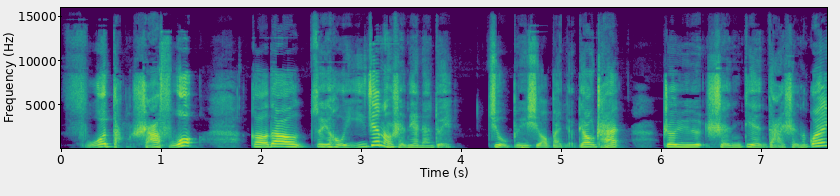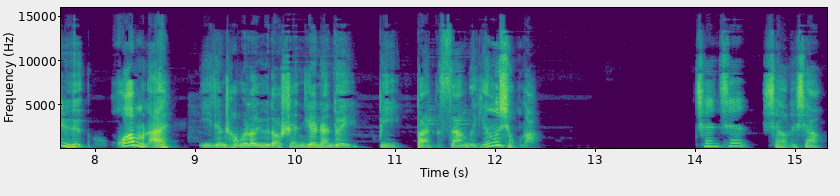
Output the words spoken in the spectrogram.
佛挡杀佛，搞到最后一见到神殿战队就必须要办掉貂蝉。这与神殿大神的关羽、花木兰已经成为了遇到神殿战队必办的三个英雄了。芊芊笑了笑，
